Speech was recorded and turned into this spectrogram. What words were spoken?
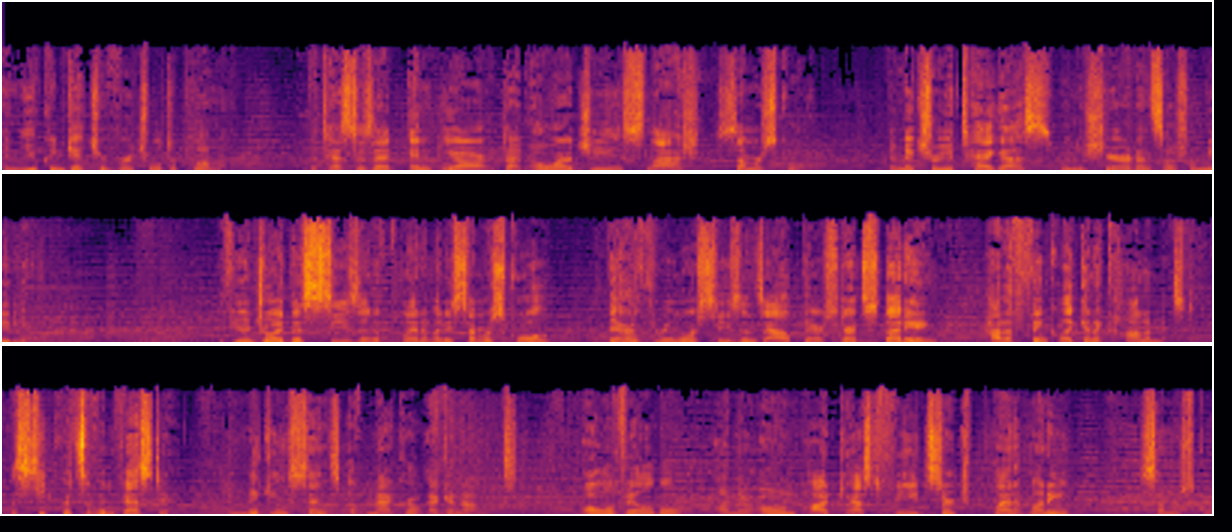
and you can get your virtual diploma. The test is at npr.org slash summer school. And make sure you tag us when you share it on social media. If you enjoyed this season of Planet Money Summer School, there are three more seasons out there. Start studying how to think like an economist, the secrets of investing, and making sense of macroeconomics all available on their own podcast feed. Search Planet Money Summer School.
